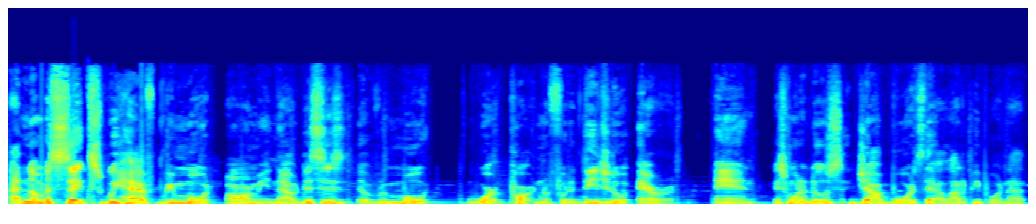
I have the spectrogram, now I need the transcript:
At number six, we have Remote Army. Now, this is a remote work partner for the digital era. And it's one of those job boards that a lot of people are not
